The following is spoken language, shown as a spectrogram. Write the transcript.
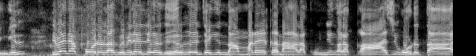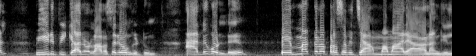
എങ്കിൽ ഇവനെപ്പോലുള്ള ക്രിമിനലുകൾ കയറുകയും ചെയ്യും. നമ്മുടെയൊക്കെ നാളെ കുഞ്ഞുങ്ങളെ കാശ് കൊടുത്താൽ പീഡിപ്പിക്കാനുള്ള അവസരവും കിട്ടും. അതുകൊണ്ട് പെമ്മക്കളെ പ്രസവിച്ച അമ്മമാരാണെങ്കിൽ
